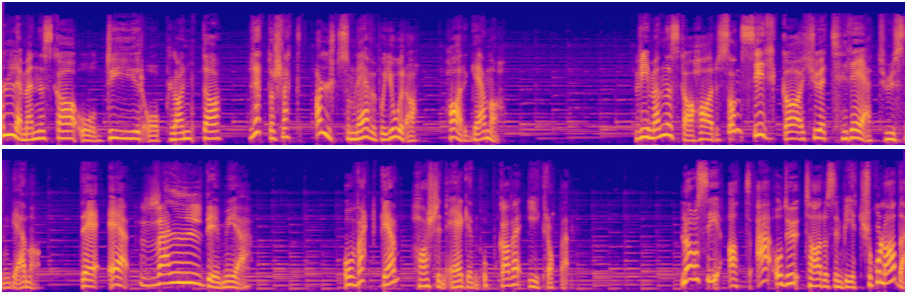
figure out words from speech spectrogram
Alle mennesker og dyr og planter, rett og slett alt som lever på jorda, har gener. Vi mennesker har sånn ca. 23 000 gener. Det er veldig mye. Og hvert gen har sin egen oppgave i kroppen. La oss si at jeg og du tar oss en bit sjokolade.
